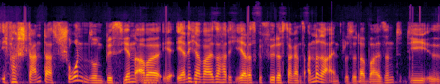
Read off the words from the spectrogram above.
ich verstand das schon so ein bisschen, aber e- ehrlicherweise hatte ich eher das Gefühl, dass da ganz andere Einflüsse dabei sind, die äh,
